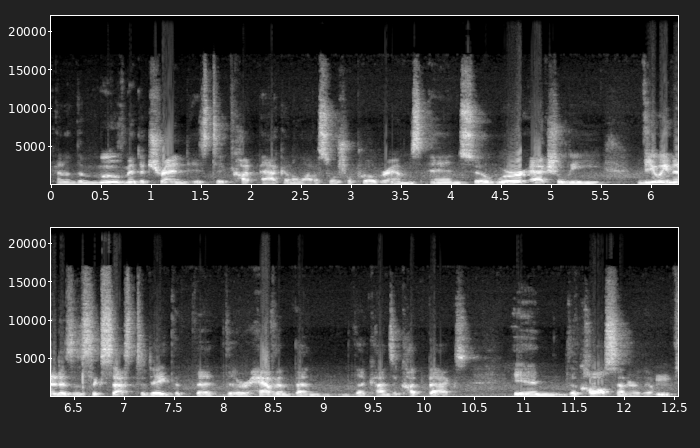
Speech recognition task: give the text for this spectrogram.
kind of the movement, the trend is to cut back on a lot of social programs, and so we're actually viewing it as a success to date that, that there haven't been the kinds of cutbacks in the call center that we've,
